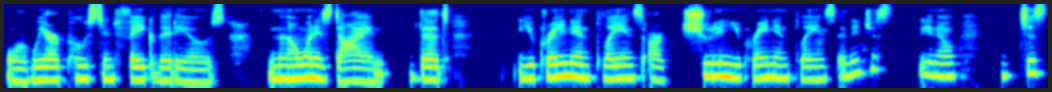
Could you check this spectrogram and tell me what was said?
or we are posting fake videos. No one is dying. That Ukrainian planes are shooting Ukrainian planes. And it just, you know, just,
